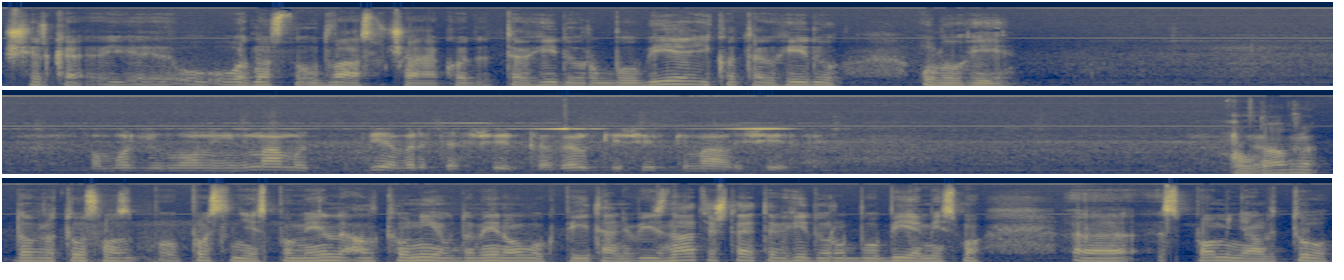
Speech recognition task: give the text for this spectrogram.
širka, e, u, odnosno u dva slučaja, kod tevhidu rububije i kod tevhidu uluhije. Pa može oni, imamo dvije vrste širka, veliki širk i mali širk. Dobro, dobro, to smo posljednje spomenuli, ali to nije u domenu ovog pitanja. Vi znate šta je tevhidu rububije? Mi smo e, spominjali to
